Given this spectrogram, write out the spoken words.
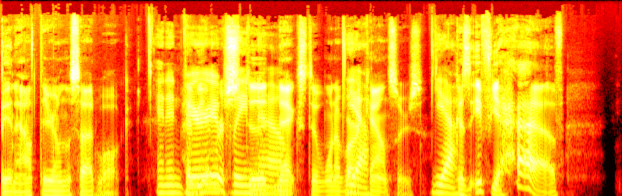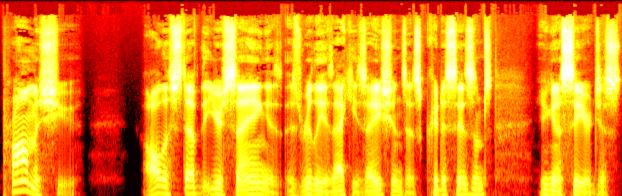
been out there on the sidewalk? And Have you invariably ever stood no. next to one of our Yeah. counselors? Yeah. Because if you have, promise you, all the stuff that you're saying is, is really as accusations, as criticisms, you're going to see are just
